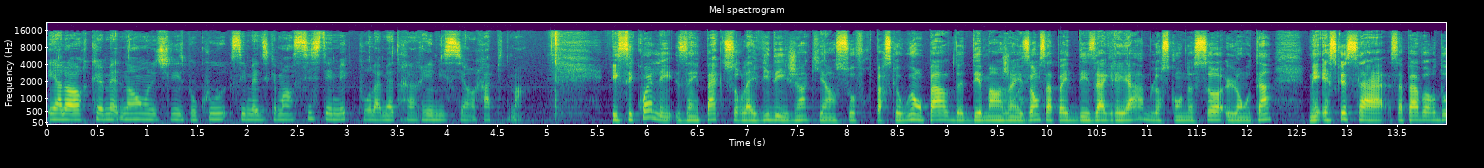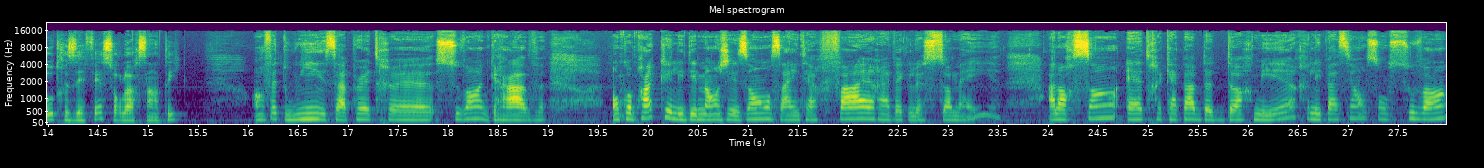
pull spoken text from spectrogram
Et alors que maintenant, on utilise beaucoup ces médicaments systémiques pour la mettre en rémission rapidement. Et c'est quoi les impacts sur la vie des gens qui en souffrent? Parce que oui, on parle de démangeaison, ça peut être désagréable lorsqu'on a ça longtemps, mais est-ce que ça, ça peut avoir d'autres effets sur leur santé? En fait, oui, ça peut être euh, souvent grave. On comprend que les démangeaisons, ça interfère avec le sommeil. Alors, sans être capable de dormir, les patients sont souvent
